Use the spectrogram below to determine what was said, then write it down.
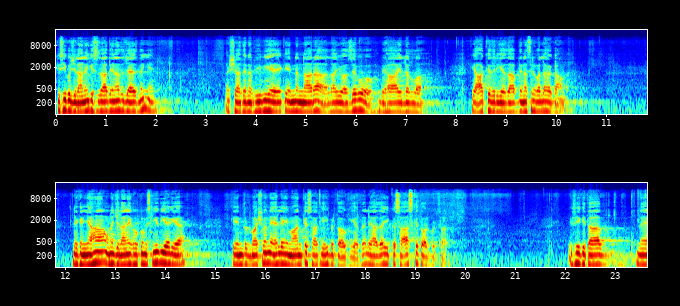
کسی کو جلانے کی سزا دینا تو جائز نہیں ہے۔ ارشاد نبی بھی ہے کہ ان نعرہ لا عزب و بحا اللہ، کہ آگ کے ذریعے عذاب دینا صرف اللہ کا کام ہے۔ لیکن یہاں انہیں جلانے کا حکم اس لیے دیا گیا کہ ان بدماشوں نے اہل ایمان کے ساتھ یہی برتاؤ کیا تھا، لہٰذا یہ قصاص کے طور پر تھا۔ اسی کتاب نے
